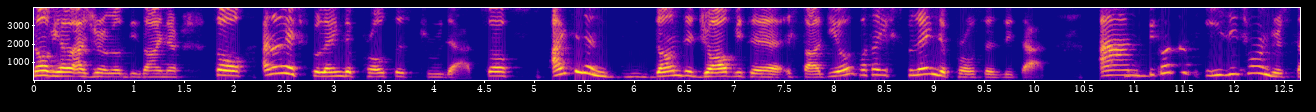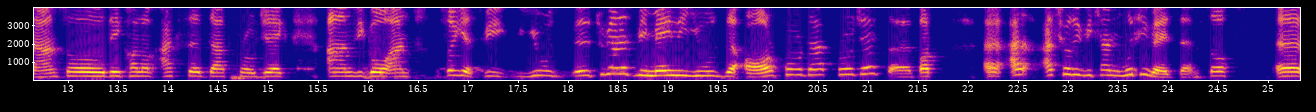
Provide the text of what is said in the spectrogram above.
Now we have Azure ML Designer. So I don't explain the process through that. So I didn't done the job with the Studio, but I explained the process with that and because it's easy to understand so they kind of accept that project and we go and so yes we use uh, to be honest we mainly use the r for that project uh, but uh, actually we can motivate them. So uh,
